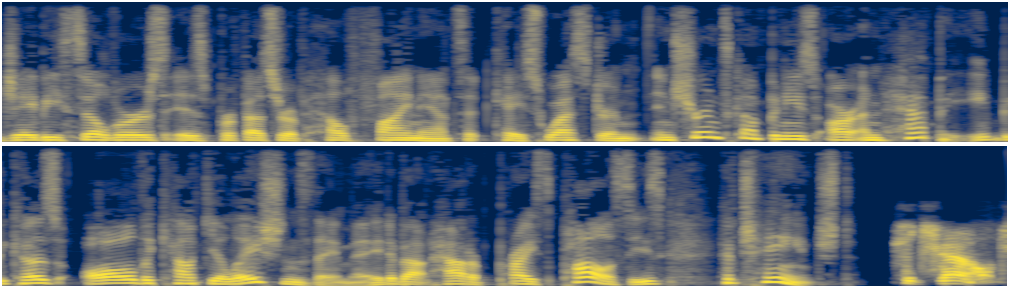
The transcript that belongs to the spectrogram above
JB Silvers is professor of health finance at Case Western. Insurance companies are unhappy because all the calculations they made about how to price policies have changed. It's a challenge.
